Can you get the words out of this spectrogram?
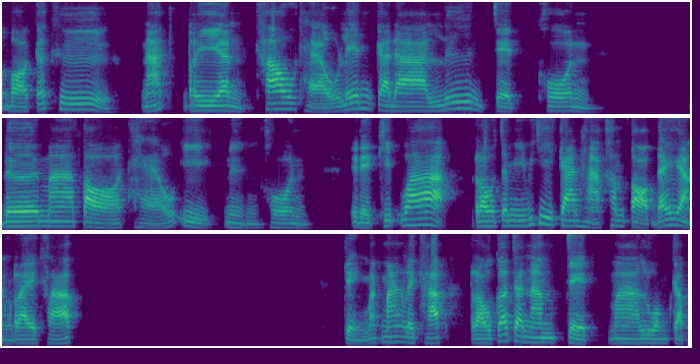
ทย์บอกก็คือ นักเรียนเข้าแถวเล่นกระดานลื่นเจ็ดคน เดินมาต่อแถวอีกหนึ่งคน เด็กๆคิดว่าเราจะมีวิธีการหาคำตอบได้อย่างไรครับ เก่งมากๆเลยครับ เราก็จะนำ7มารวมกับ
